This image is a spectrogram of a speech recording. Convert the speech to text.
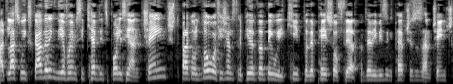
At last week's gathering, the FOMC kept its policy unchanged, but although officials repeated that they will keep the pace of their quantitative purchases unchanged,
